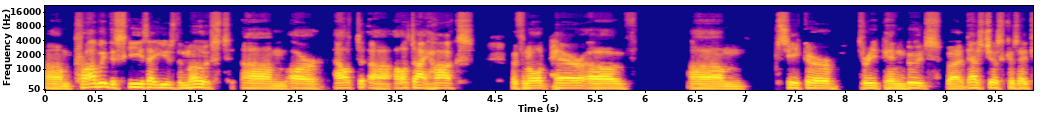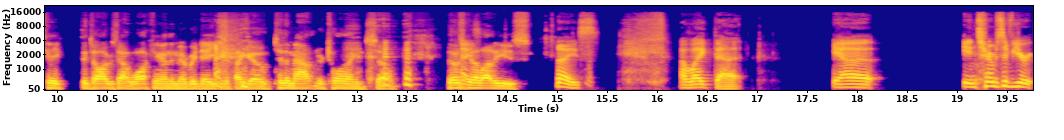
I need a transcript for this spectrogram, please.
Um, probably the skis I use the most um, are Alt, uh, Altai Hoks with an old pair of um, Seeker three pin boots, but that's just because I take the dogs out walking on them every day, even if I go to the mountain or touring. So those nice. get a lot of use. Nice. I like that. Uh, in terms of your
